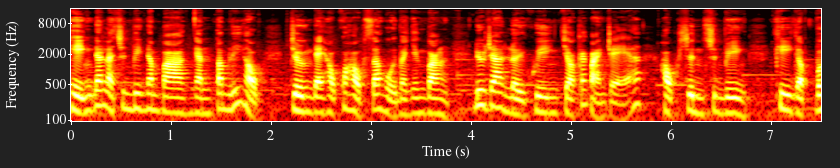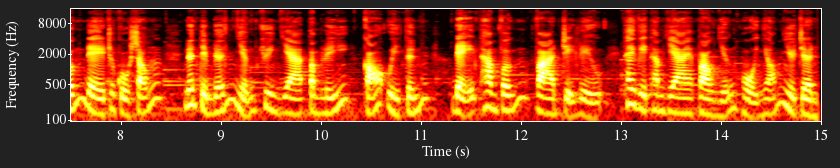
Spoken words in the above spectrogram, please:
hiện đang là sinh viên năm 3 ngành tâm lý học, trường Đại học Khoa học Xã hội và Nhân văn, đưa ra lời khuyên cho các bạn trẻ, học sinh, sinh viên khi gặp vấn đề trong cuộc sống nên tìm đến những chuyên gia tâm lý có uy tín để tham vấn và trị liệu thay vì tham gia vào những hội nhóm như trên.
